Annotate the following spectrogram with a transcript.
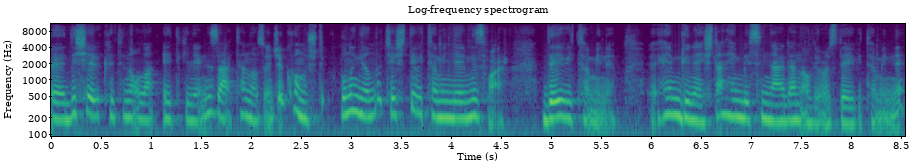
e, diş hareketine olan etkilerini zaten az önce konuştuk. Bunun yanında çeşitli vitaminlerimiz var. D vitamini e, hem güneşten hem besinlerden alıyoruz D vitaminini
